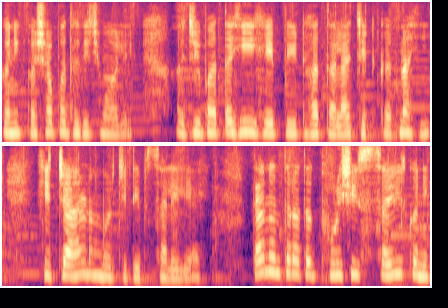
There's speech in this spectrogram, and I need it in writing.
कणिक कशा पद्धतीची मळली? अजिबातही हे पीठ हाताला चिटकत नाही ही चार नंबरची टिप्स झालेली आहे. त्यानंतर आता थोडीशी सैल कणिक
